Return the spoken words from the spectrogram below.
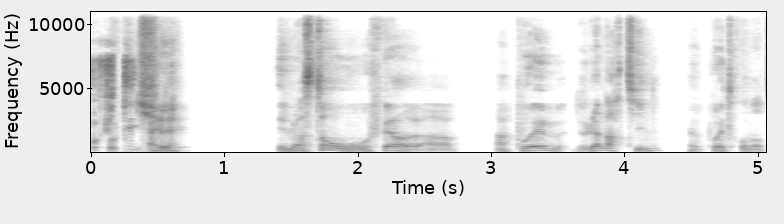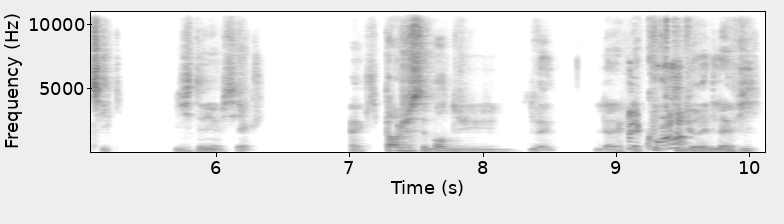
Profitez. c'est l'instant où on va faire un, un poème de Lamartine, un poète romantique du 19e siècle, euh, qui parle justement du, de la, la- la courte durée de la vie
